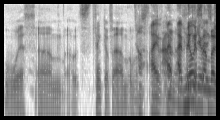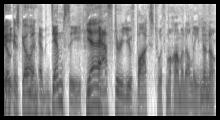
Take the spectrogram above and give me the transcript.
with um, let's think of um, Uh, I- don't I- know. I have Think no idea where this joke is going. Dempsey. Yeah. After you've boxed with Muhammad Ali. No, no.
